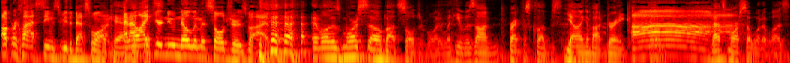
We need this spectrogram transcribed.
upper class seems to be the best one. Okay, I and I like that's- your new No Limit Soldiers vibe. And well, it was more so about Soldier Boy when he was on Breakfast Clubs yelling about Drake. ah, That's more so what it was.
